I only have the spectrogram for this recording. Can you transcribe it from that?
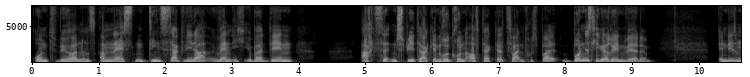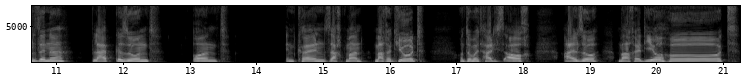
Und wir hören uns am nächsten Dienstag wieder, wenn ich über den 18. Spieltag, den Rückrundenauftakt der zweiten Fußball-Bundesliga reden werde. In diesem Sinne, bleibt gesund und in Köln sagt man, machet Jod und somit halte ich es auch. Also, mache Idiot.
